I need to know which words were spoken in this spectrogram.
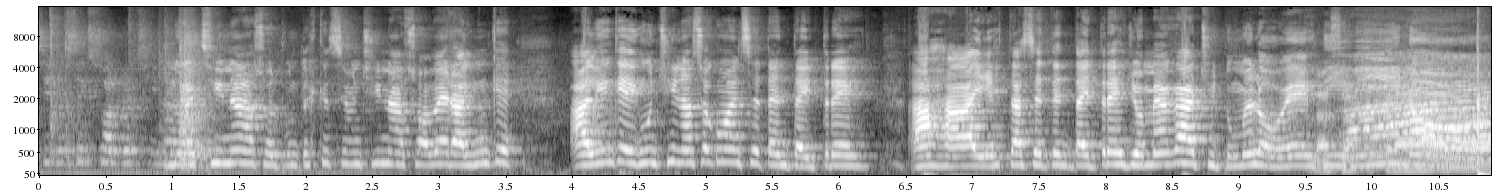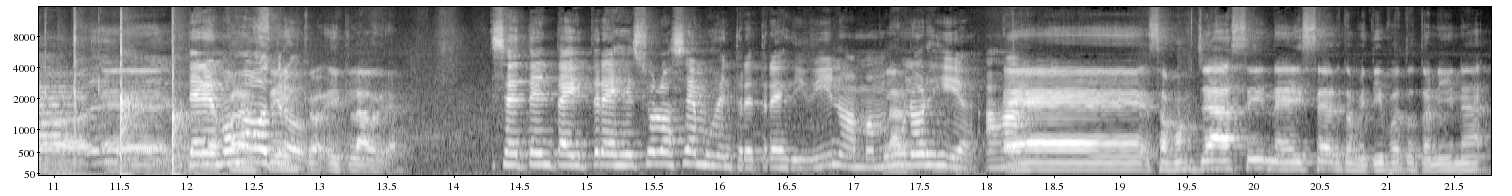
si no es sexual, no es chinazo. no es chinazo, el punto es que sea un chinazo. A ver, alguien que, alguien que diga un chinazo con el 73. Ajá, ahí está 73, yo me agacho y tú me lo ves, La divino. Ah. eh, Tenemos Francisco otro. Y Claudia. 73, eso lo hacemos entre tres, divino, amamos Claro. una orgía. Ajá. Eh, somos Jassy, Neisser, Tomitipo, Totonina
